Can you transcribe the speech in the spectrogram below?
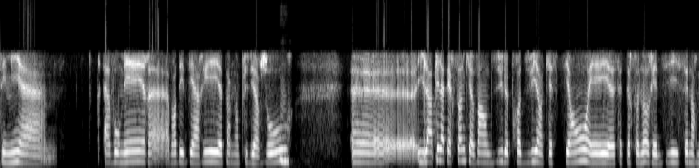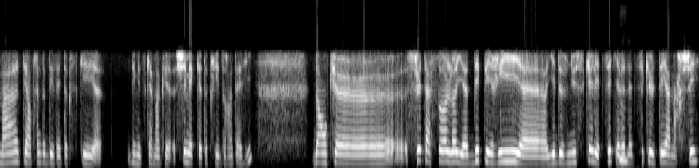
s'est mis à, à vomir, à avoir des diarrhées pendant plusieurs jours. Euh, il a appelé la personne qui a vendu le produit en question et euh, cette personne-là aurait dit c'est normal, tu es en train de te désintoxiquer euh, des médicaments que, chimiques que tu as pris durant ta vie. Donc, suite à ça, là, il a dépéri, il est devenu squelettique, il avait mm. de la difficulté à marcher.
